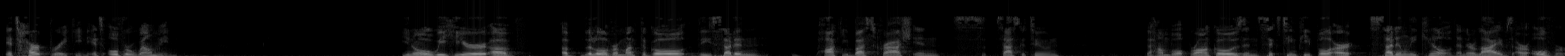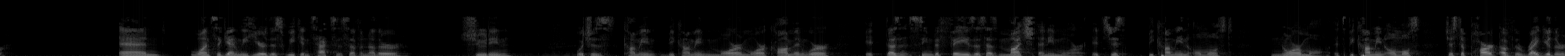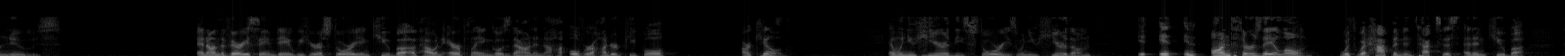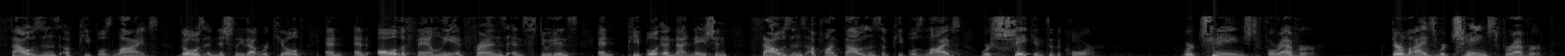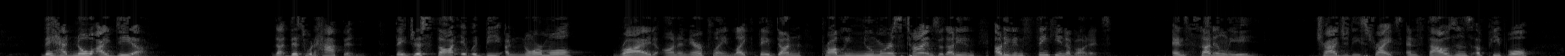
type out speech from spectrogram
It's heartbreaking. It's overwhelming. You know, we hear of a little over a month ago the sudden hockey bus crash in Saskatoon. The Humboldt Broncos and 16 people are suddenly killed and their lives are over. And once again, we hear this week in Texas of another shooting, which is coming, becoming more and more common where it doesn't seem to phase us as much anymore. It's just becoming almost normal. It's becoming almost just a part of the regular news. And on the very same day, we hear a story in Cuba of how an airplane goes down and over 100 people are killed. And when you hear these stories, when you hear them, it, it, in, on Thursday alone, with what happened in Texas and in Cuba, thousands of people's lives, those initially that were killed, and, and all the family and friends and students and people in that nation, thousands upon thousands of people's lives were shaken to the core, were changed forever. Their lives were changed forever. They had no idea that this would happen. They just thought it would be a normal ride on an airplane, like they've done probably numerous times without even, without even thinking about it. And suddenly, tragedy strikes, and thousands of people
